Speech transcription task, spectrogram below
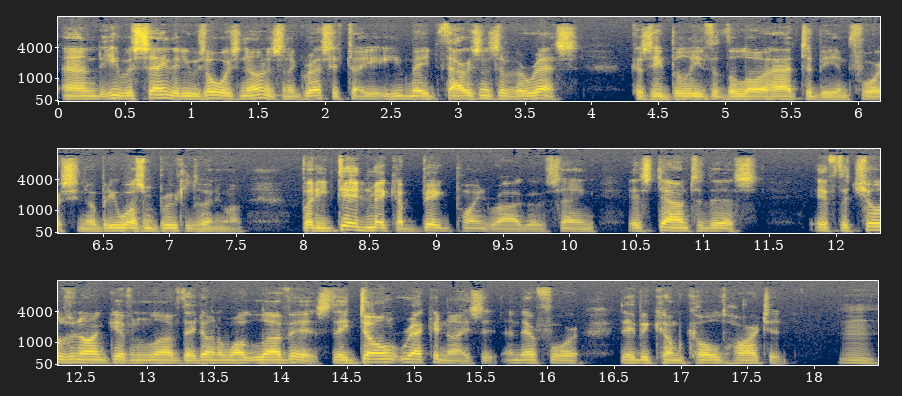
And he was saying that he was always known as an aggressive. T- he made thousands of arrests because he believed that the law had to be enforced, you know, but he wasn't brutal to anyone. But he did make a big point, Raghu, saying it's down to this. If the children aren't given love, they don't know what love is. They don't recognize it, and therefore they become cold hearted. Mm.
